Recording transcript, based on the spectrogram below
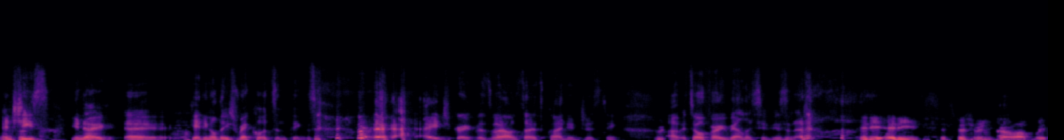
And she's, you know, uh, getting all these records and things, her age group as well. So it's quite interesting. Uh, it's all very relative, isn't it? It, it is, especially when you grow up with,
